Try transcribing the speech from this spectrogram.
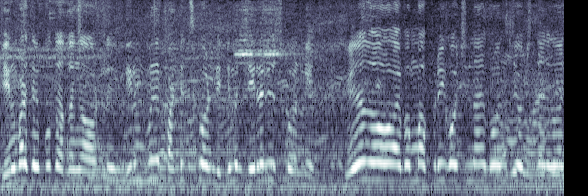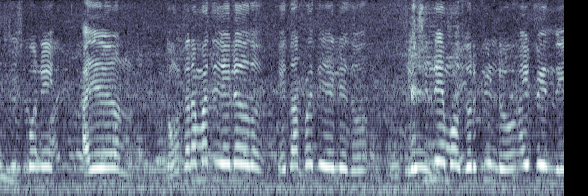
దీని బట్టి తెలిపోతే అర్థం కావట్లేదు. దీని మీద పట్టించుకోండి. దీని మీద చర్య తీసుకోండి. ఏదో బొమ్మ ఫ్రీగా వచ్చిన దాని గురించి వచ్చిన దాని గురించి తీసుకొని అది దొంగతనం అయితే చేయలేదు. ఏ తప్పు అయితే చేయలేదు. చేసిందేమో దొరికిండు అయిపోయింది.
